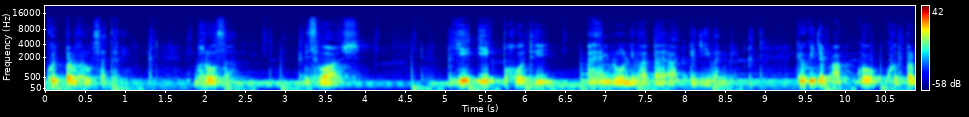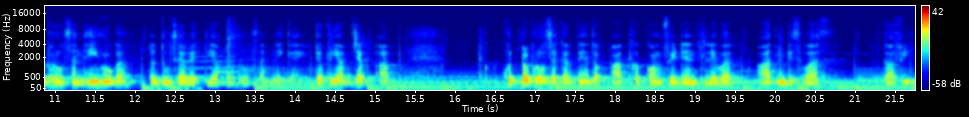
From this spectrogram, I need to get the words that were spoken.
खुद पर भरोसा करें। भरोसा, विश्वास, ये एक बहुत ही अहम रोल निभाता है आपके जीवन में। क्योंकि जब आपको खुद पर भरोसा नहीं होगा तो दूसरा व्यक्ति आप पर भरोसा नहीं करेगा। क्योंकि आप, जब आप खुद पर भरोसा करते हैं तो आपका कॉन्फिडेंस लेवल आत्मविश्वास काफ़ी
